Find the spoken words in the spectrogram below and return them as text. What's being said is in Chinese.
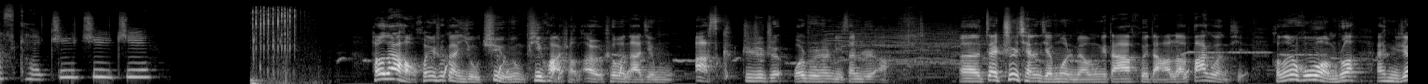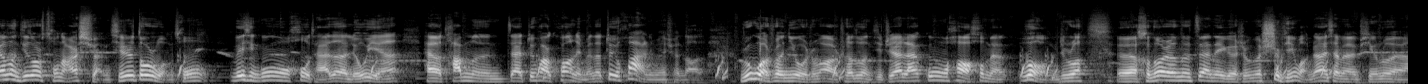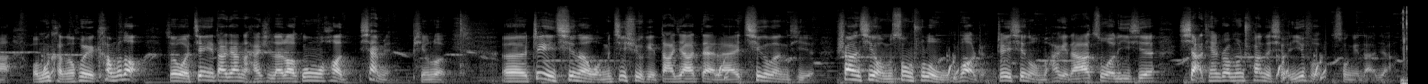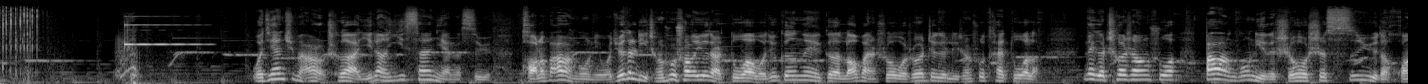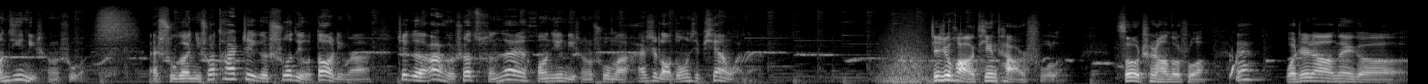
ask 吱吱吱。Hello，大家好，欢迎收看有趣有用、屁话少的二手车问答节目 Ask 吱吱吱，我是主持人李三枝啊。呃，在之前的节目里面，我们给大家回答了八个问题。很多人会问我们说，哎，你这些问题都是从哪儿选的？其实都是我们从微信公共后台的留言，还有他们在对话框里面的对话里面选到的。如果说你有什么二手车的问题，直接来公众号后面问我们，就说，呃，很多人呢在那个什么视频网站下面评论啊，我们可能会看不到，所以我建议大家呢还是来到公众号下面评论。呃，这一期呢，我们继续给大家带来七个问题。上一期我们送出了五个抱枕，这一期呢，我们还给大家做了一些夏天专门穿的小衣服送给大家。我今天去买二手车啊，一辆一三年的思域，跑了八万公里，我觉得里程数稍微有点多，我就跟那个老板说，我说这个里程数太多了。那个车商说八万公里的时候是思域的黄金里程数。哎，鼠哥，你说他这个说的有道理吗？这个二手车存在黄金里程数吗？还是老东西骗我呢？这句话我听太耳熟了，所有车商都说，哎，我这辆那个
